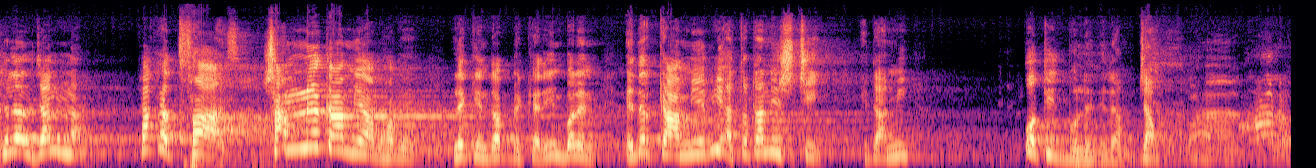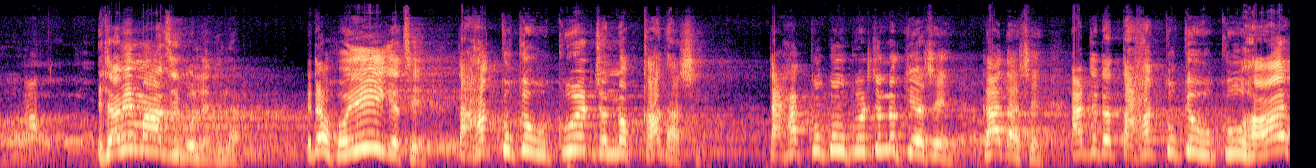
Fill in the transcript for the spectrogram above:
খেলাল জান্না ফাকাত ফাজ। সামনে কামিয়াব হবে। লেকিন রব্বে করিম বলেন, এদের কামিয়াবি এতটা নিশ্চিত, এটা আমি অতীত বলে দিলাম, যাও। এটা আমি মাঝি বলে দিলাম। এটা হয়েই গেছে। তাহাক্কুকে উকুয়ের জন্য কাদ আসে। তাহাক্কুকে উকুয়ের জন্য কি আসে? কাদ আসে। আর যেটা তাহাক্কুকে উকু হয়,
